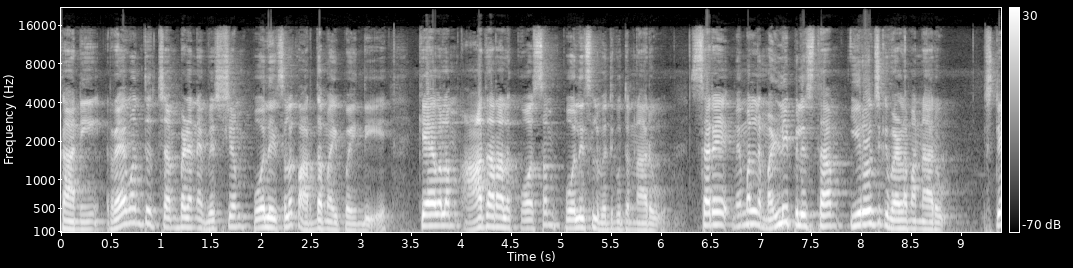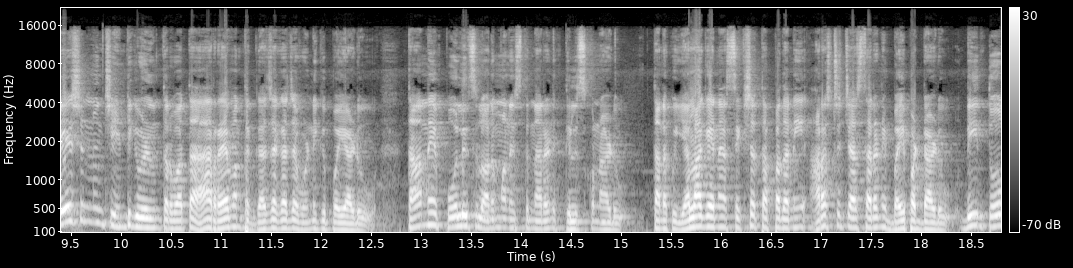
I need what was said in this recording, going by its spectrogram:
కానీ రేవంత్ చంపాడనే విషయం పోలీసులకు అర్థమైపోయింది. కేవలం ఆధారాల కోసం పోలీసులు వెతుకుతున్నారు. సరే మిమ్మల్ని మళ్ళీ పిలుస్తాం ఈ రోజుకి వెళ్ళమన్నారు. స్టేషన్ నుంచి ఇంటికి వెళ్ళిన తర్వాత రేవంత్ గజ గజ వణికిపోయాడు. తననే పోలీసులు అనుమానిస్తున్నారని తెలుసుకున్నాడు. తనకు ఎలాగైనా శిక్ష తప్పదని అరెస్టు చేస్తారని భయపడ్డాడు. దీంతో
